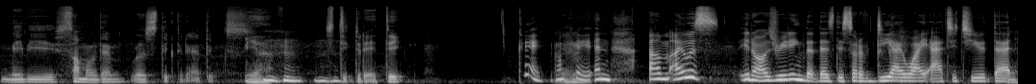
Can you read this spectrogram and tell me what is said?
maybe some of them will stick to the ethics. Yeah, Mm-hmm, stick to the ethic. Okay, okay. And um, I was, you know, I was reading that there's this sort of DIY attitude that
